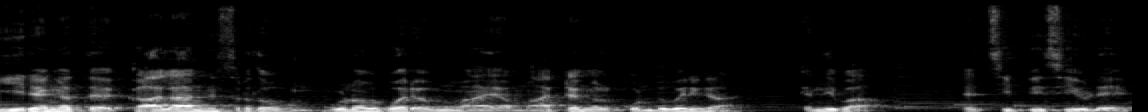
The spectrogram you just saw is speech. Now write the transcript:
ഈ രംഗത്ത് കാലാനുസൃതവും ഗുണപരവുമായ മാറ്റങ്ങൾ കൊണ്ടുവരിക എന്നിവ എച്ച് സി പി സിയുടെ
